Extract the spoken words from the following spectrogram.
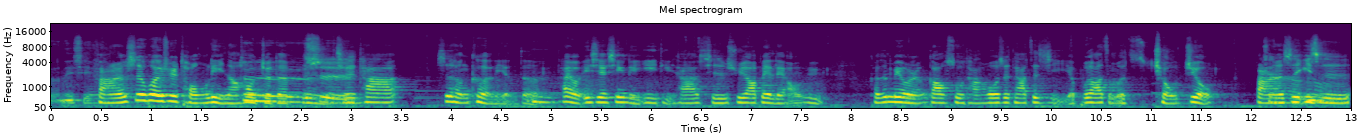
的那些，反而是会去同理，然后觉得是其实他是很可怜的，他有一些心理议题，他其实需要被疗愈，可是没有人告诉他，或是他自己也不知道怎么求救。反而是一直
